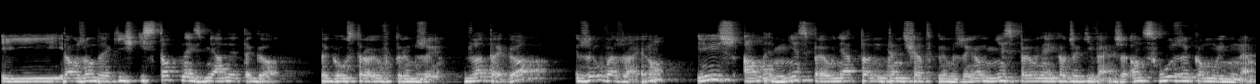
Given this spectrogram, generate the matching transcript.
i dążą do jakiejś istotnej zmiany tego, tego ustroju, w którym żyją. Dlatego, że uważają, iż on nie spełnia, ten, ten świat, w którym żyją, nie spełnia ich oczekiwań, że on służy komu innemu.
